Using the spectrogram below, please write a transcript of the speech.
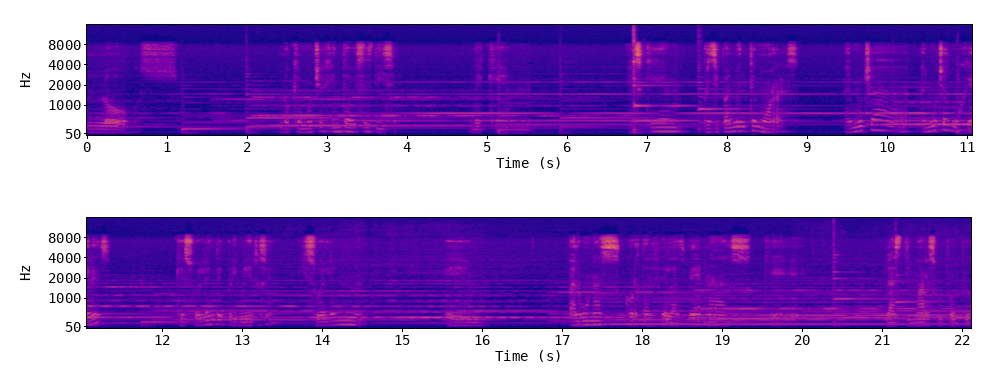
los lo que mucha gente a veces dice de que es que principalmente morras. Hay mucha hay muchas mujeres que suelen deprimirse y suelen em, algunas cortarse las venas que lastimar su propio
